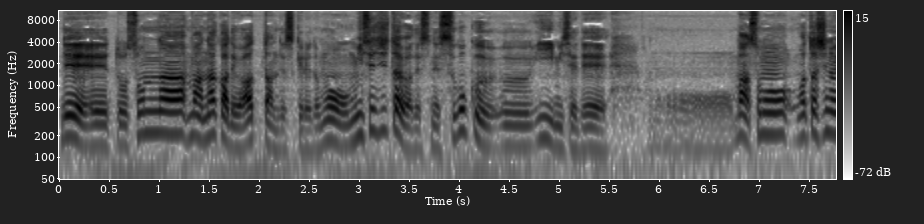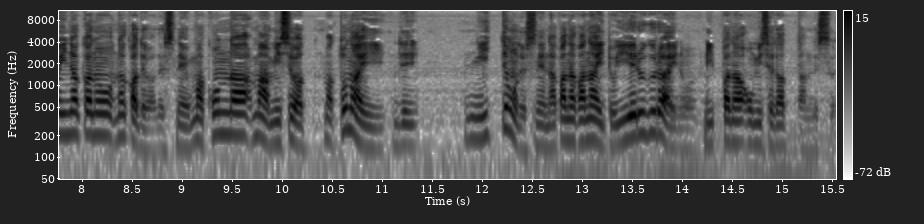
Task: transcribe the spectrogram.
で、えっ、ー、と、そんな、まあ、中ではあったんですけれども、お店自体はですね、すごくいい店で、あのー、まあ、その、私の田舎の中ではですね、まあ、こんな、まあ、店は、まあ、都内で、に行ってもですね、なかなかないと言えるぐらいの立派なお店だったんです。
